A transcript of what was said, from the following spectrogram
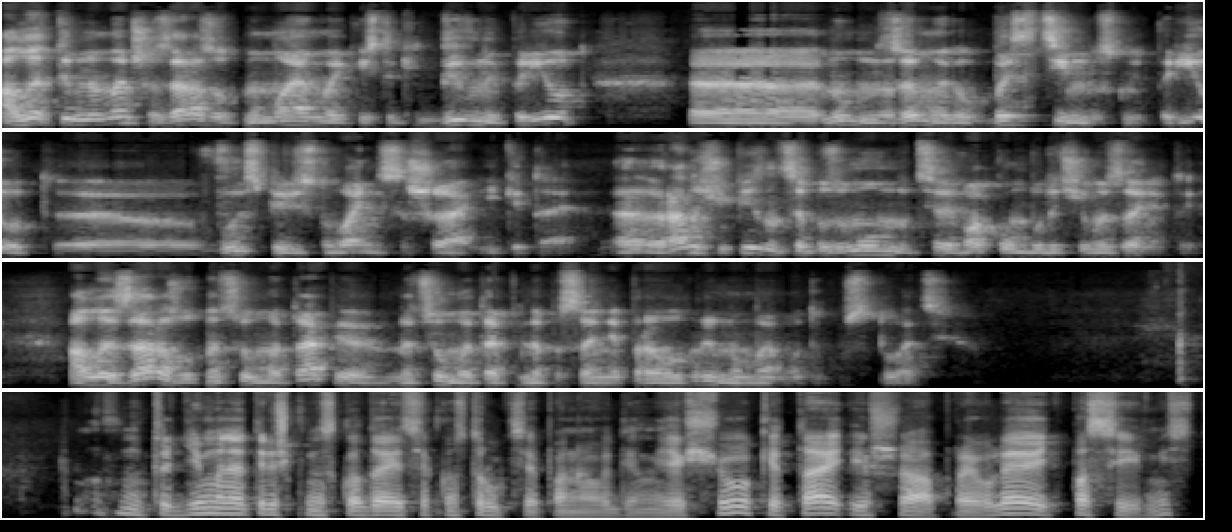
Але тим не менше, зараз от ми маємо якийсь такий дивний період, ну називаємо його безцінностний період в співіснуванні США і Китаю. Рано чи пізно це безумовно цей вакуум буде чимось зайнятий. Але зараз, от на цьому етапі, на цьому етапі написання правил гри, ми маємо таку ситуацію. Ну, Тоді в мене трішки не складається конструкція, пане Вадиме. Якщо Китай і США проявляють пасивність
